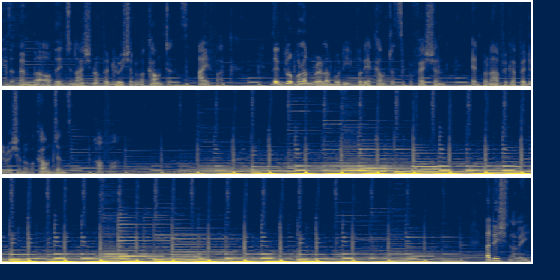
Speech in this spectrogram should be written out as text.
is a member of the International Federation of Accountants, IFAC, the global umbrella body for the accountancy profession, and Pan Africa Federation of Accountants, PAFA. Additionally,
